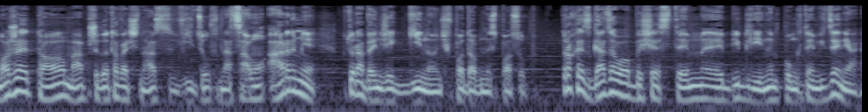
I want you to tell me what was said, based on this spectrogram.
Może to ma przygotować nas, widzów, na całą armię, która będzie ginąć w podobny sposób. Trochę zgadzałoby się z tym e, biblijnym punktem widzenia.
